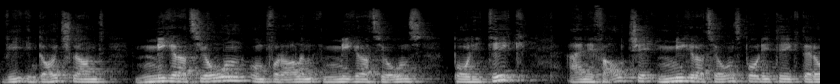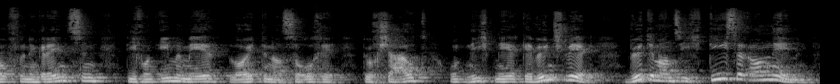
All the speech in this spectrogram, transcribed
wie in Deutschland Migration und vor allem Migrationspolitik eine falsche Migrationspolitik der offenen Grenzen, die von immer mehr Leuten als solche durchschaut und nicht mehr gewünscht wird. Würde man sich dieser annehmen,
